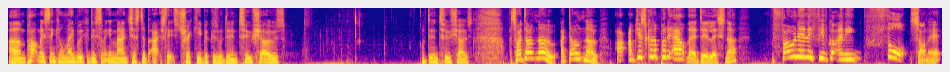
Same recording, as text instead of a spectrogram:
Um, part of me is thinking, well, maybe we could do something in Manchester, but actually, it's tricky because we're doing two shows. We're doing two shows. So I don't know. I don't know. I, I'm just going to put it out there, dear listener. Phone in if you've got any thoughts on it.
